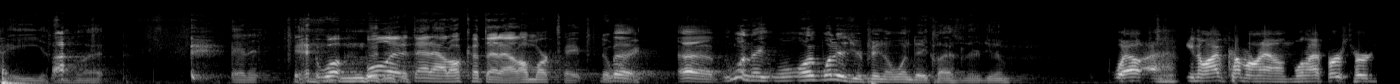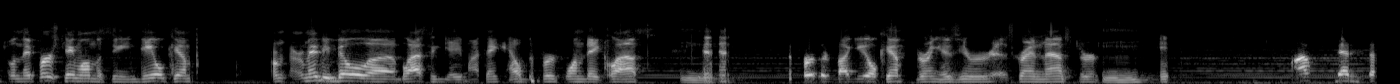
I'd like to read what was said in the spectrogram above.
Hey, enough of that. Edit. we'll, we'll edit that out. I'll cut that out. I'll mark tape. Don't worry. But Uh, one day. What, what is your opinion on one day classes there, Jim? Well, uh, you know, I've come around. When I first heard, when they first came on the scene, Gail Kemp, or, or maybe Bill uh, Blassingame, I think, held the first one day class. Mm. And then furthered by Gail Kemp during his year as Grand Master. Mm-hmm. I- that-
